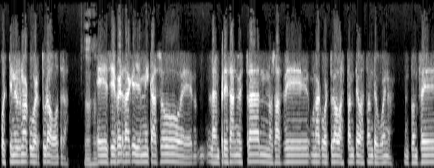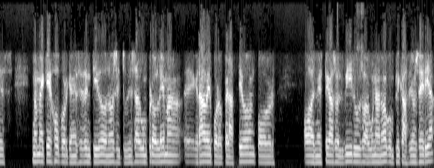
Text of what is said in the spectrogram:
pues tienes una cobertura u otra. Eh, sí es verdad que en mi caso eh, la empresa nuestra nos hace una cobertura bastante, bastante buena. Entonces no me quejo porque en ese sentido, no, si tuviese algún problema eh, grave por operación, por o en este caso el virus o alguna nueva complicación seria,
